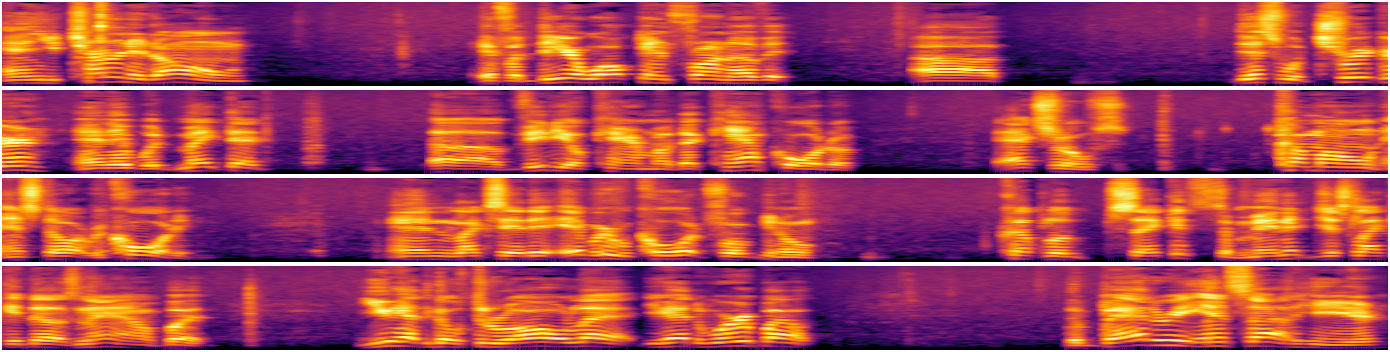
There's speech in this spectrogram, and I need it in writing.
and you turn it on, if a deer walked in front of it, uh, this would trigger and it would make that uh, video camera, the camcorder, actual come on and start recording. And like I said, it, it would record for, you know, a couple of seconds, a minute, just like it does now. But you had to go through all that. You had to worry about the battery inside here.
